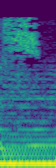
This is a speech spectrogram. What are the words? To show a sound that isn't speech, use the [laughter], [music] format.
adiós.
